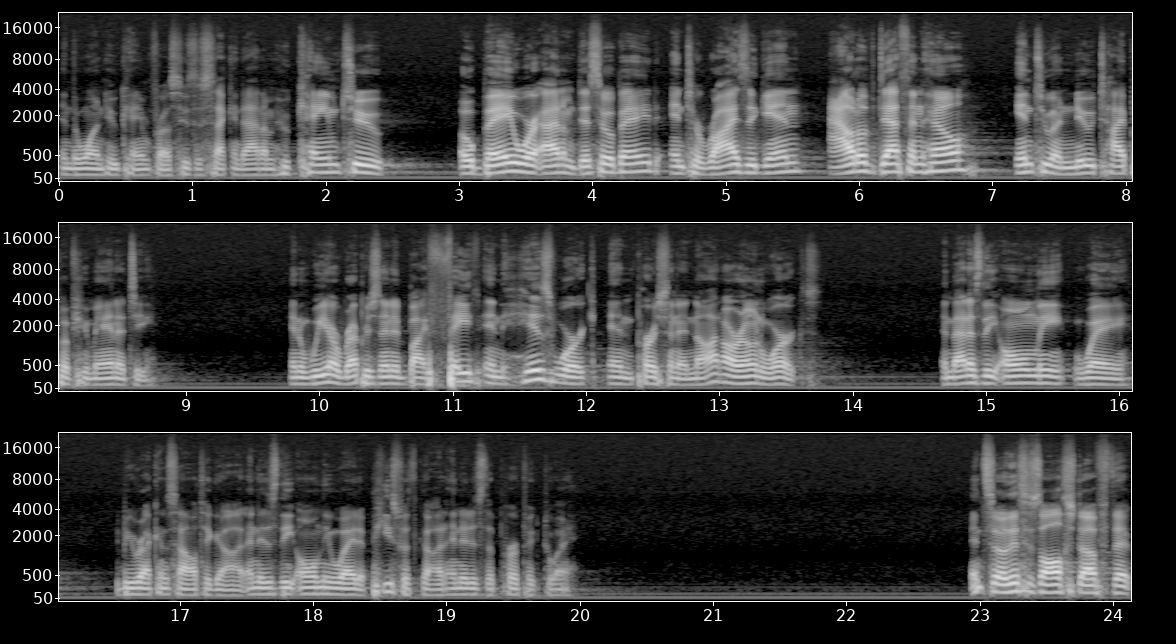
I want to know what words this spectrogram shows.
in the one who came for us, who's the second Adam, who came to obey where Adam disobeyed and to rise again out of death and hell into a new type of humanity. And we are represented by faith in his work in person and not our own works. And that is the only way to be reconciled to God, and it is the only way to peace with God, and it is the perfect way. And so, this is all stuff that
